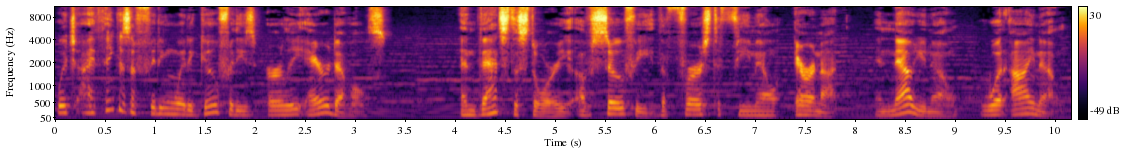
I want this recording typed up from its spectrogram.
which I think is a fitting way to go for these early air devils. And that's the story of Sophie, the first female aeronaut. And now you know what I know.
